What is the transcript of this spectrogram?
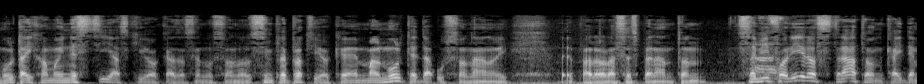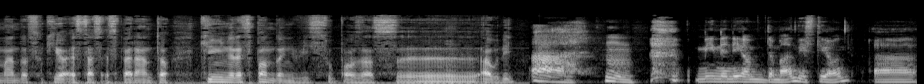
Multai homoi ne scias kio okazas en Usono, simple pro tio, ke malmulte da usonanoj parolas Esperanton. Se vi ah. foriro straton kaj demandos kio estas Esperanto, kiu in respondojn vi supozas uh, eh, audi? Ah, hm. mi neniam demandis tion. Uh...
